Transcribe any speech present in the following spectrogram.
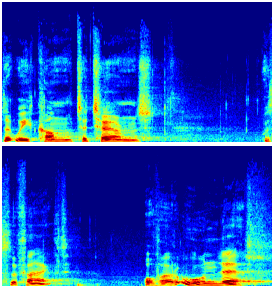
that we come to terms with the fact of our own death.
